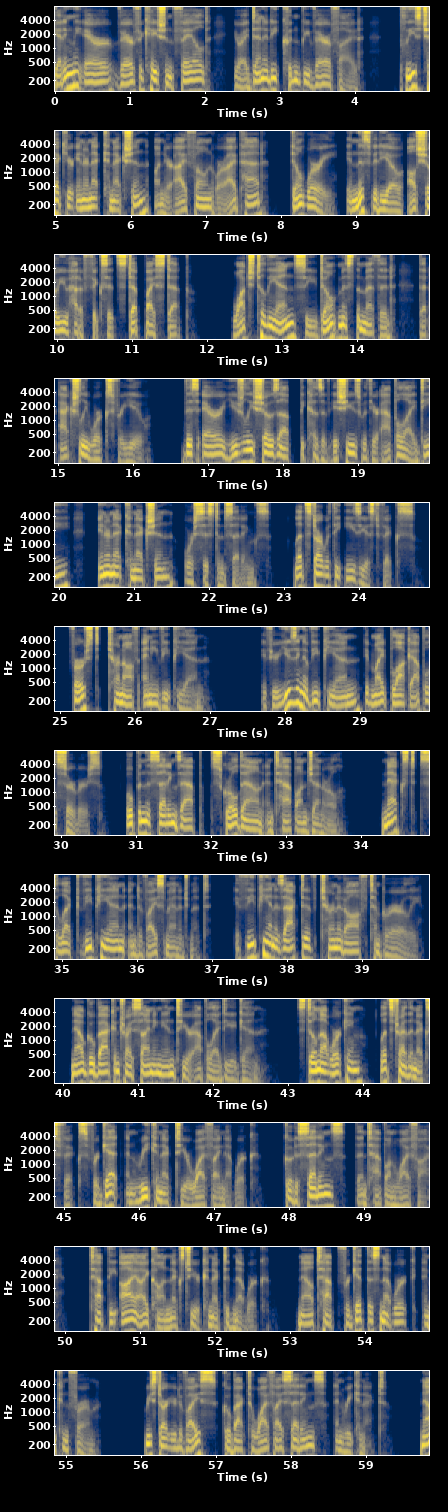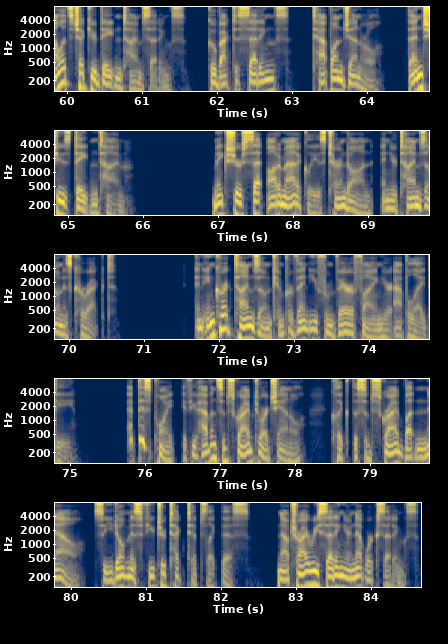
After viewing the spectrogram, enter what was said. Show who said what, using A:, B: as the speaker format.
A: Getting the error, verification failed, your identity couldn't be verified. Please check your internet connection on your iPhone or iPad. Don't worry, in this video, I'll show you how to fix it step by step. Watch till the end so you don't miss the method that actually works for you. This error usually shows up because of issues with your Apple ID, internet connection, or system settings. Let's start with the easiest fix. First, turn off any VPN. If you're using a VPN, it might block Apple's servers. Open the Settings app, scroll down and tap on General. Next, select VPN and Device Management. If VPN is active, turn it off temporarily. Now go back and try signing in to your Apple ID again. Still not working? Let's try the next fix. Forget and reconnect to your Wi-Fi network. Go to Settings, then tap on Wi-Fi. Tap the eye icon next to your connected network. Now tap Forget this network and confirm. Restart your device, go back to Wi-Fi settings, and reconnect. Now let's check your date and time settings. Go back to Settings, tap on General, then choose Date and Time. Make sure Set Automatically is turned on and your time zone is correct. An incorrect time zone can prevent you from verifying your Apple ID. At this point, if you haven't subscribed to our channel, click the subscribe button now so you don't miss future tech tips like this. Now try resetting your network settings.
